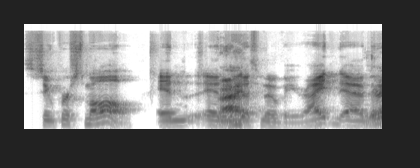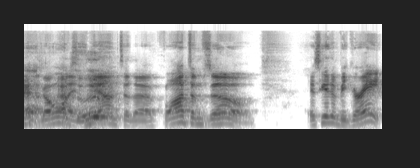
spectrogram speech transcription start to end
super small in in Right. this movie, right? Uh, they're Yeah, going absolutely. down to the quantum zone. It's going to be great.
